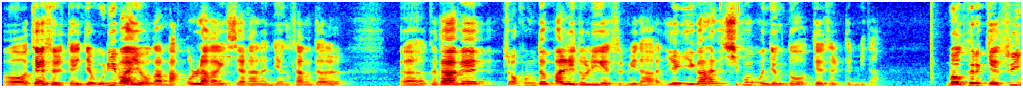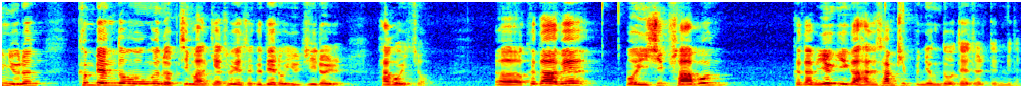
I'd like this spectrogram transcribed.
어, 됐을 때 이제 우리바이오가 막 올라가기 시작하는 영상들 어, 그 다음에 조금 더 빨리 돌리겠습니다. 여기가 한 15분 정도 됐을 때입니다. 뭐 그렇게 수익률은 큰 변동은 없지만 계속해서 그대로 유지를 하고 있죠. 어, 그 다음에 뭐 24분, 그 다음에 여기가 한 30분 정도 됐을 때입니다.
